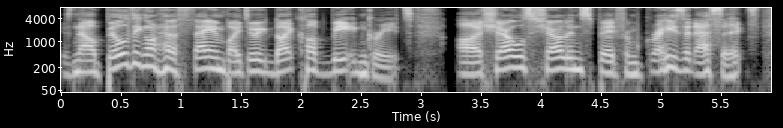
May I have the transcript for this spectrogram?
is now building on her fame by doing nightclub meet and greets. Uh, Cheryl's Sherilyn Speed from Grays in Essex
